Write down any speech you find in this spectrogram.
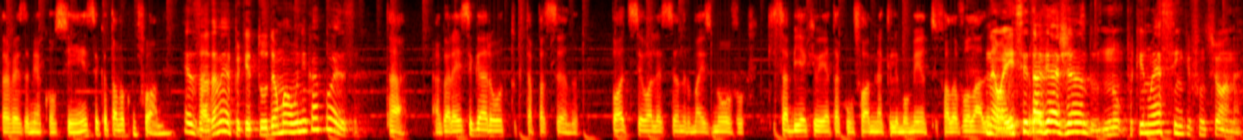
através da minha consciência, que eu tava com fome. Exatamente, porque tudo é uma única coisa. Tá. Agora, esse garoto que tá passando, pode ser o Alessandro mais novo, que sabia que eu ia estar com fome naquele momento e fala, vou lá Não, aí você está viajando, não- porque não é assim que funciona.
